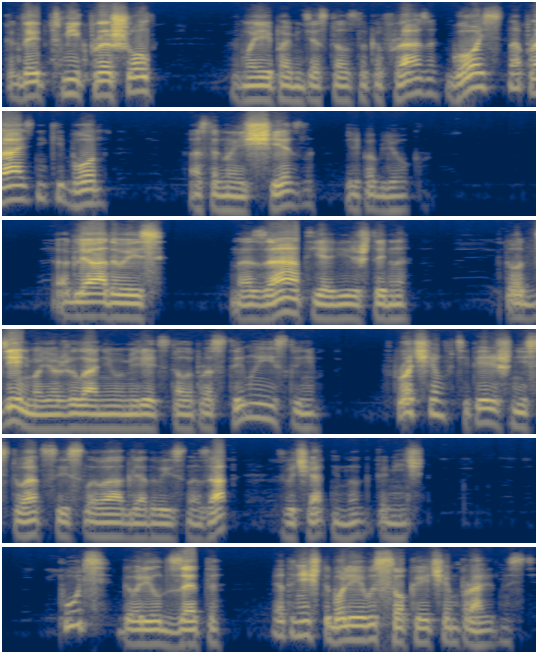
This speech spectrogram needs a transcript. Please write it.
Когда этот миг прошел, в моей памяти осталась только фраза «Гость на празднике Бон». Остальное исчезло или поблекло. Оглядываясь назад, я вижу, что именно в тот день мое желание умереть стало простым и искренним. Впрочем, в теперешней ситуации слова, оглядываясь назад, звучат немного комично. «Путь, — говорил Дзетта, — это нечто более высокое, чем праведность.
